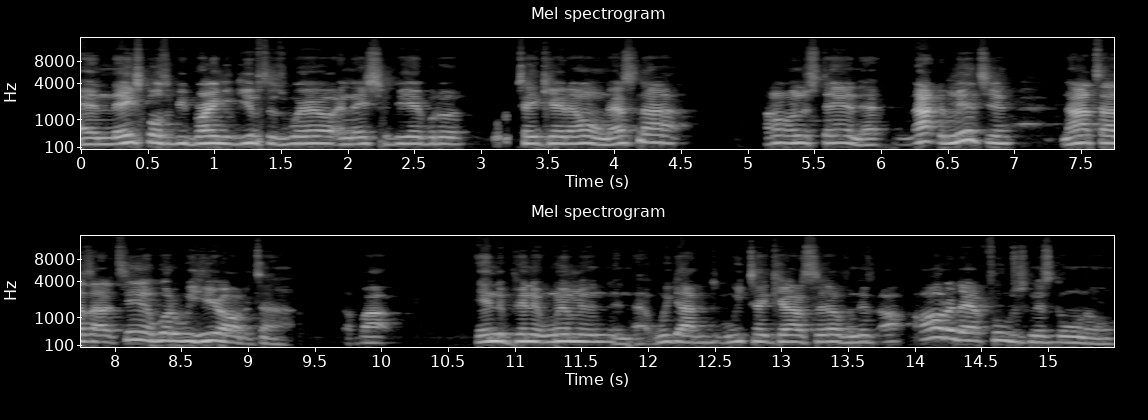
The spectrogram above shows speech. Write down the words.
and they supposed to be bringing gifts as well, and they should be able to take care of their own. That's not. I don't understand that. Not to mention, nine times out of ten, what do we hear all the time about independent women and that we got we take care of ourselves and this all of that foolishness going on.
